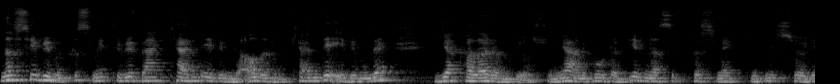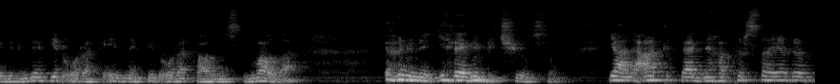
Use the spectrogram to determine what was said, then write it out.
nasibimi kısmetimi ben kendi elimle alırım kendi elimle yakalarım diyorsun. Yani burada bir nasip kısmet gibi söyleyebilirim ve bir orak eline bir orak almışsın valla önüne geleni biçiyorsun. Yani artık ben ne hatır sayarım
